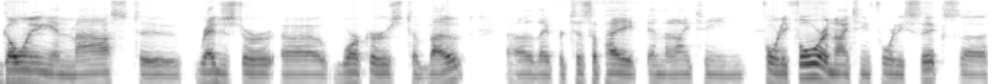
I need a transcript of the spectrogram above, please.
going in mass to register uh, workers to vote. Uh, they participate in the 1944 and 1946 uh,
